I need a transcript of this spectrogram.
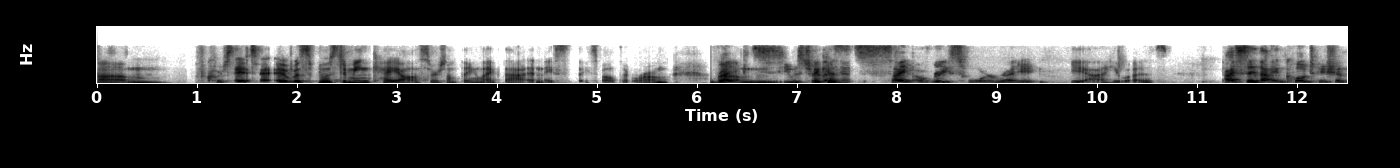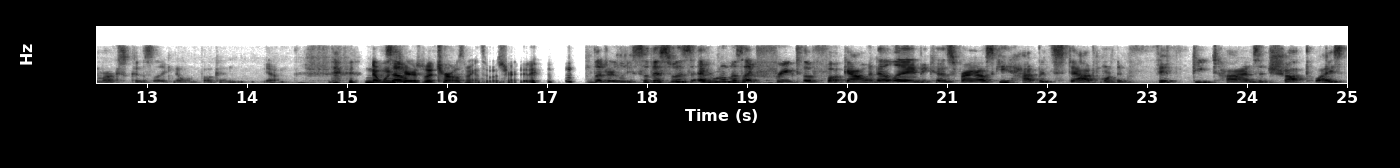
Um, of course. It, it, was supposed to mean chaos or something like that, and they they spelled it wrong. Right. Um, he was trying because, to incite a race war, right? Yeah, he was. I say that in quotation marks because like no one fucking yeah. no one so, cares what Charles Manson was trying to do. literally. So this was everyone was like freaked the fuck out in LA because Frykowski had been stabbed more than 50 times and shot twice.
